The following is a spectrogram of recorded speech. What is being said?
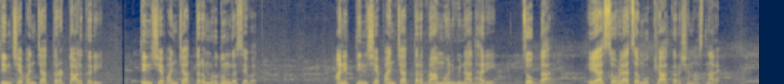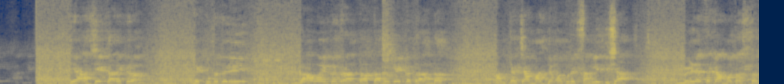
तीनशे पंच्याहत्तर टाळकरी तीनशे पंच्याहत्तर मृदुंगसेवक आणि तीनशे पंच्याहत्तर ब्राह्मण विनाधारी चोपदार हे या सोहळ्याचं मुख्य आकर्षण असणार आहे. हे असे कार्यक्रम हे कुठंतरी गावं एकत्र आणतात तालुके एकत्र आणतात आणि त्याच्या माध्यमातून एक चांगली दिशा मिळण्याचं काम होत असतं.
